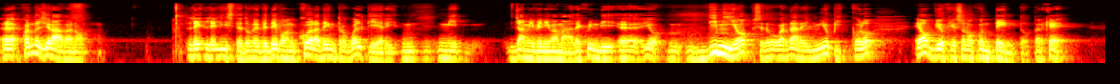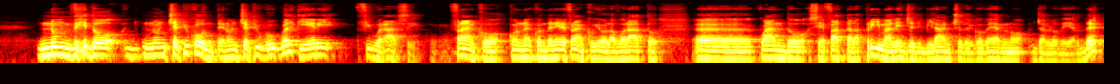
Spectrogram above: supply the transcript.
eh, quando giravano le, le, liste dove vedevo ancora dentro Gualtieri mi, già mi veniva male, quindi eh, io di mio, se devo guardare il mio piccolo, è ovvio che sono contento perché non vedo, non c'è più Conte, non c'è più Gualtieri, figurarsi. Franco, con, con Daniele Franco io ho lavorato eh, quando si è fatta la prima legge di bilancio del governo giallo-verde,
